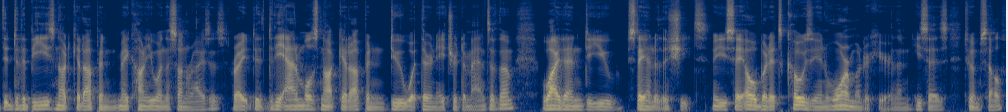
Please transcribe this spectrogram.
do, the bees not get up and make honey when the sun rises right? Do, do the animals not get up and do what their nature demands of them? Why then do you stay under the sheets? And you say oh but it's cozy and warm under here. And then he says to himself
